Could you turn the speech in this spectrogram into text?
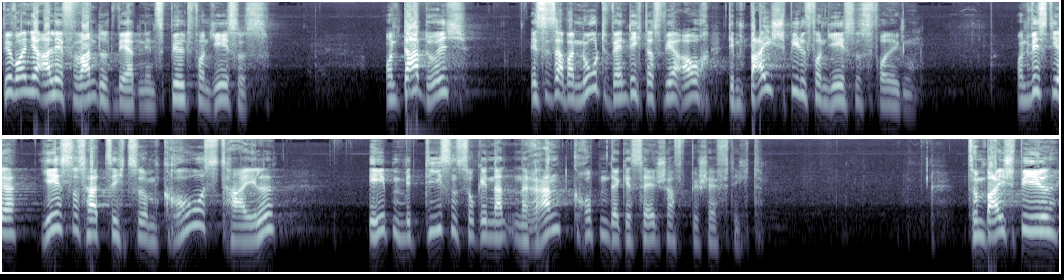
Wir wollen ja alle verwandelt werden ins Bild von Jesus. Und dadurch ist es aber notwendig, dass wir auch dem Beispiel von Jesus folgen. Und wisst ihr, Jesus hat sich zum Großteil eben mit diesen sogenannten Randgruppen der Gesellschaft beschäftigt. Zum Beispiel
